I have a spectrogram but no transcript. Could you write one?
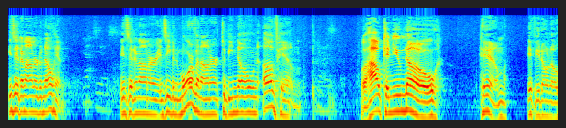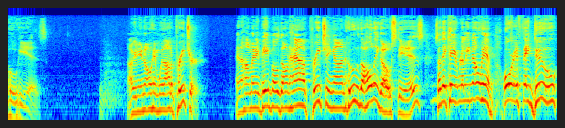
Is it an honor to know him? Yes. is it an honor is even more of an honor to be known of him well how can you know him if you don't know who he is? How can you know him without a preacher? And how many people don't have preaching on who the Holy Ghost is so they can't really know him? Or if they do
